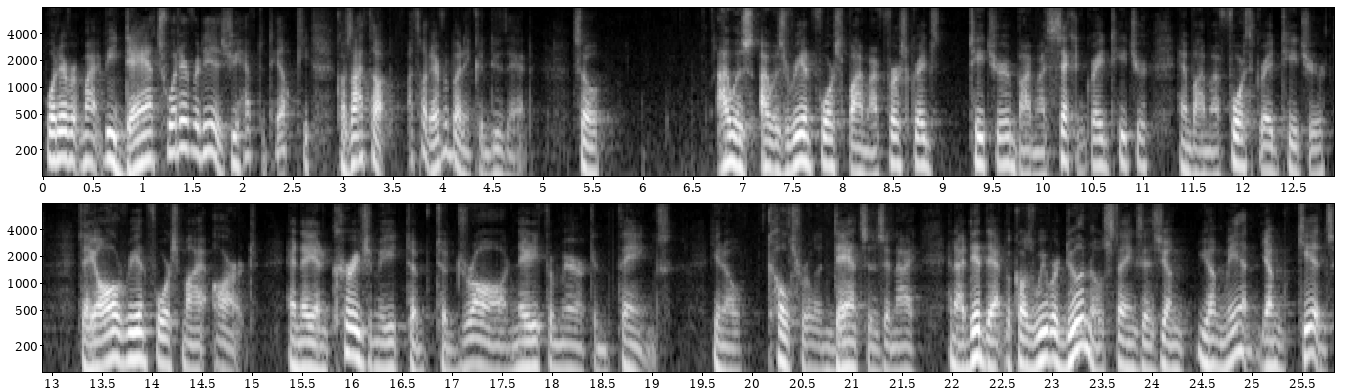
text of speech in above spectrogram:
whatever it might be, dance, whatever it is. You have to tell because I thought I thought everybody could do that. So I was I was reinforced by my first grade teacher, by my second grade teacher, and by my fourth grade teacher. They all reinforced my art and they encouraged me to, to draw Native American things, you know, cultural and dances. And I, and I did that because we were doing those things as young, young men, young kids.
